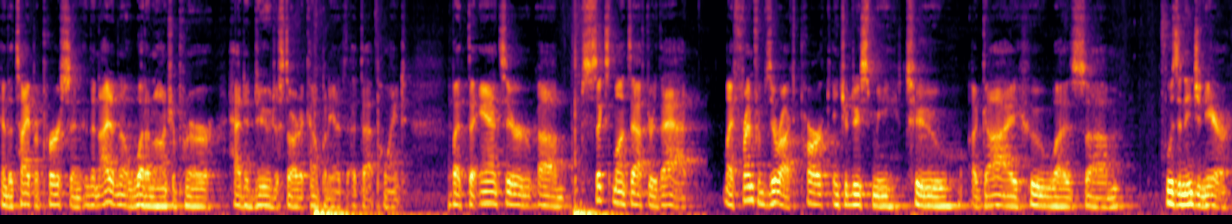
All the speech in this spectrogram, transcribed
and the type of person. And then I didn't know what an entrepreneur had to do to start a company at, at that point. But the answer, um, six months after that, my friend from Xerox PARC introduced me to a guy who was um, who was an engineer,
